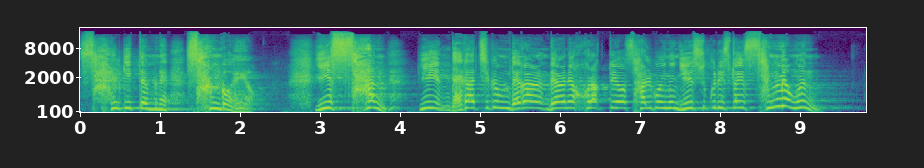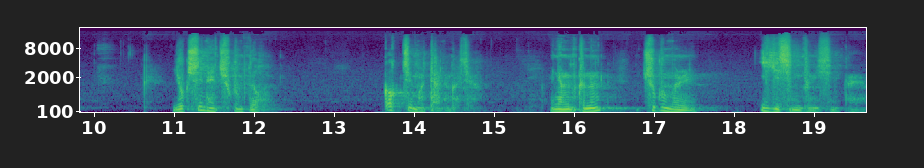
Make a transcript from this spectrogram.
살기 때문에 산 거예요. 이 산, 이 내가 지금 내가 내 안에 허락되어 살고 있는 예수 그리스도의 생명은 육신의 죽음도 꺾지 못하는 거죠. 왜냐하면 그는 죽음을 이기신 분이시니까요.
